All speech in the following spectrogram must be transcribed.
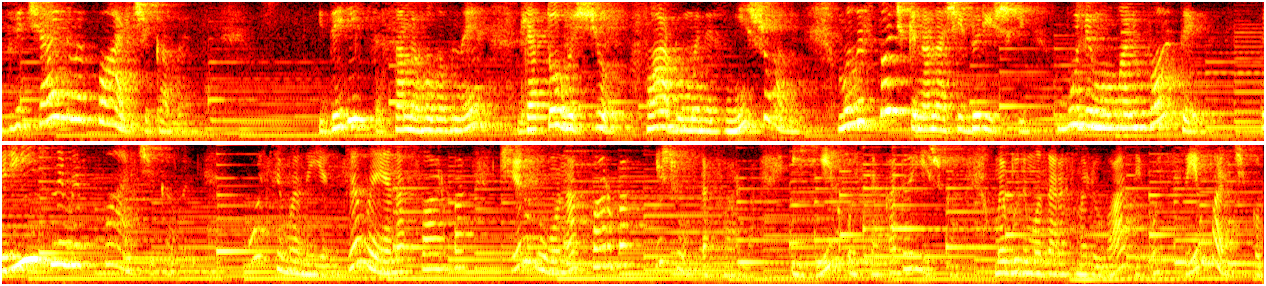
звичайними пальчиками. І дивіться, саме головне, для того, щоб фарбу ми не змішували, ми листочки на нашій доріжці будемо малювати різними пальчиками. Ось у мене є зелена фарба, червона фарба і жовта фарба. І є ось така доріжка. Ми будемо зараз малювати ось цим пальчиком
